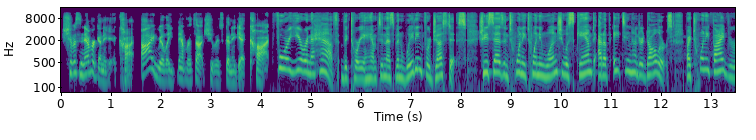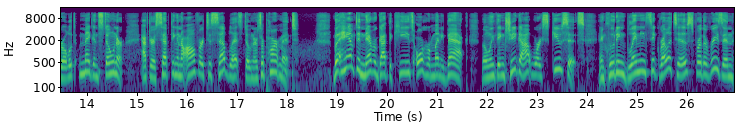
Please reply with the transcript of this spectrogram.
she was never going to get caught. I really never thought she was going to get caught. For a year and a half, Victoria Hampton has been waiting for justice. She says in 2021 she was scammed out of $1,800 by 25 year old Megan Stoner after accepting an offer to sublet Stoner's apartment. But Hampton never got the keys or her money back. The only thing she got were excuses, including blaming sick relatives for the reason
